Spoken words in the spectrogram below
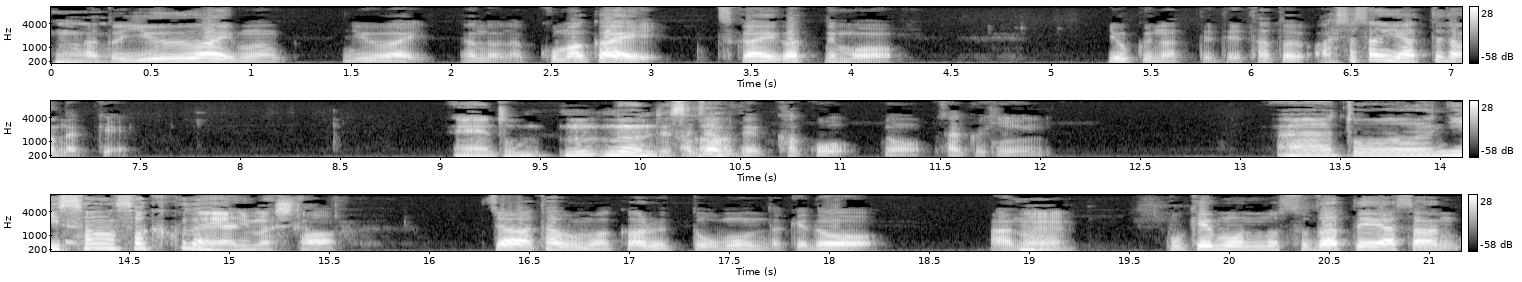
うん。あと UI も、UI、なんだろうな、細かい使い勝手も良くなってて、例えば、明日さんやってたんだっけ？えっ、と、ムムーンですあ、じゃなかくて過去の作品。えっと、2、3作くらいありました。あ、じゃあ多分わかると思うんだけど、あの、うんポケモンの育て屋さんっ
